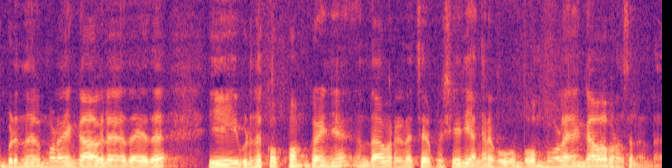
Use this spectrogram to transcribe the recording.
ഇവിടുന്ന് മുളയങ്കാവിൽ അതായത് ഈ ഇവിടുന്ന് കൊപ്പം കഴിഞ്ഞ് എന്താ പറയുക ചെറുപ്പശ്ശേരി അങ്ങനെ പോകുമ്പോൾ മുളയങ്കാവ് പറഞ്ഞ സ്ഥലമുണ്ട്.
